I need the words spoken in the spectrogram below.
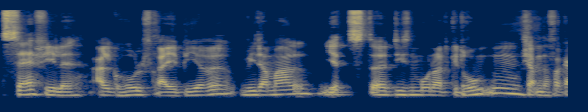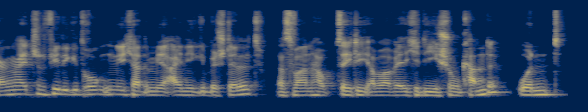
sehr viele alkoholfreie Biere wieder mal jetzt äh, diesen Monat getrunken. Ich habe in der Vergangenheit schon viele getrunken. Ich hatte mir einige bestellt. Das waren hauptsächlich aber welche, die ich schon kannte. Und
